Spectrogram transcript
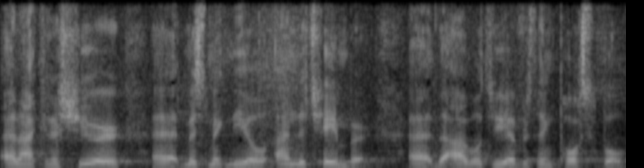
and I can assure uh, Ms McNeill and the Chamber uh, that I will do everything possible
